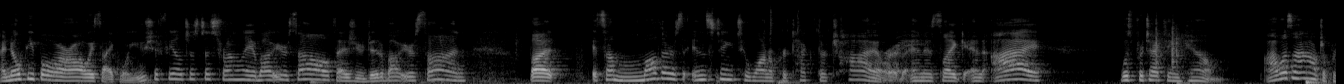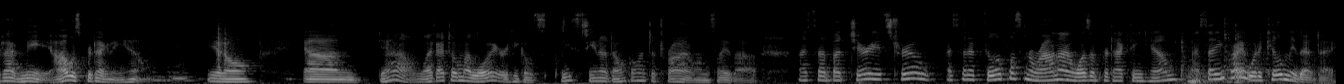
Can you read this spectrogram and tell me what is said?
I know people are always like, well, you should feel just as strongly about yourself as you did about your son. But it's a mother's instinct to want to protect their child. Right. And it's like, and I was protecting him. I wasn't out to protect me, I was protecting him, mm-hmm. you know? And yeah, like I told my lawyer, he goes, please, Tina, don't go into trial and say that. I said, but Jerry, it's true. I said, if Philip wasn't around and I wasn't protecting him, I said, he probably would have killed me that day.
